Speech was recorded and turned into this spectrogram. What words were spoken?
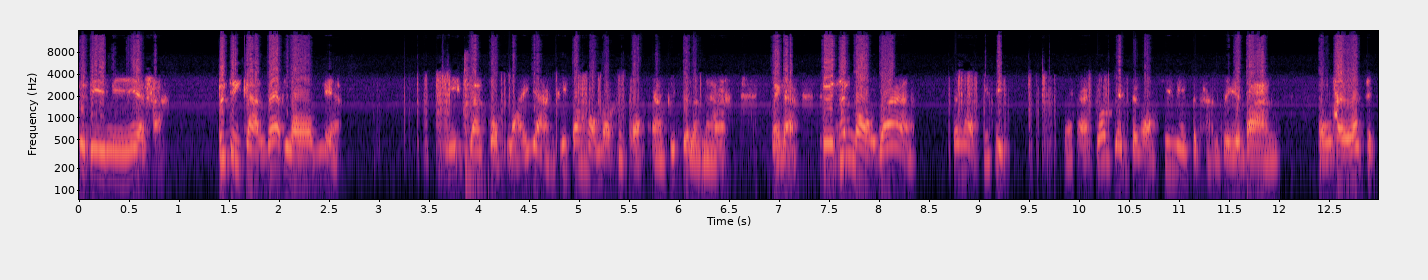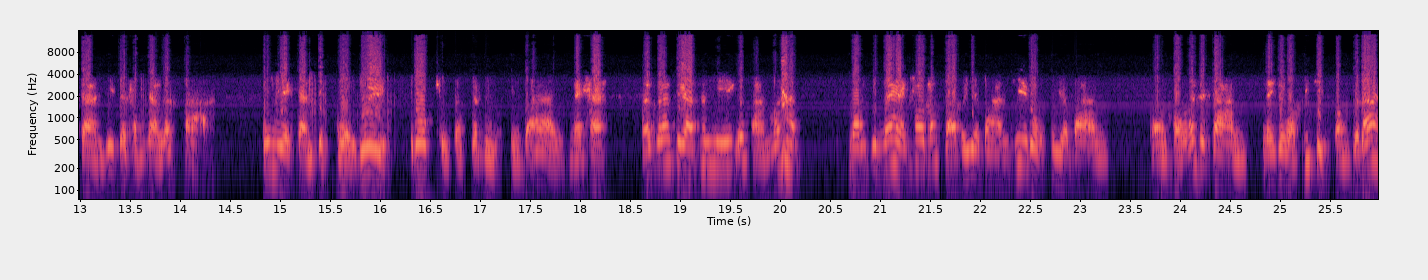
คดีนี้อะค่ะ พฤติการแวดล้อมเนี่ย มีปรากฏหลายอย่างที่ต้องเอามาประกอบการพิจารณานะคะคือท่านมองว่าจังหวัดพิจิตรนะคะก็เป็นจังหวัดที่มีสถานพยาบาลของทางราชการที่จะทำการรักษา ผู้มีอาการเจ็บป่วยด้วยโรคเกี่ยวกับกระดูกเนี่ยได้นะคะแล้วก็ราชการท่านนี้ก็สามารถนำคุณแม่เข้ารักษาพยาบาลที่โรงพยาบาลเอ่อของราชการในจังหวัดพิจิตรก่อนก็ได้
